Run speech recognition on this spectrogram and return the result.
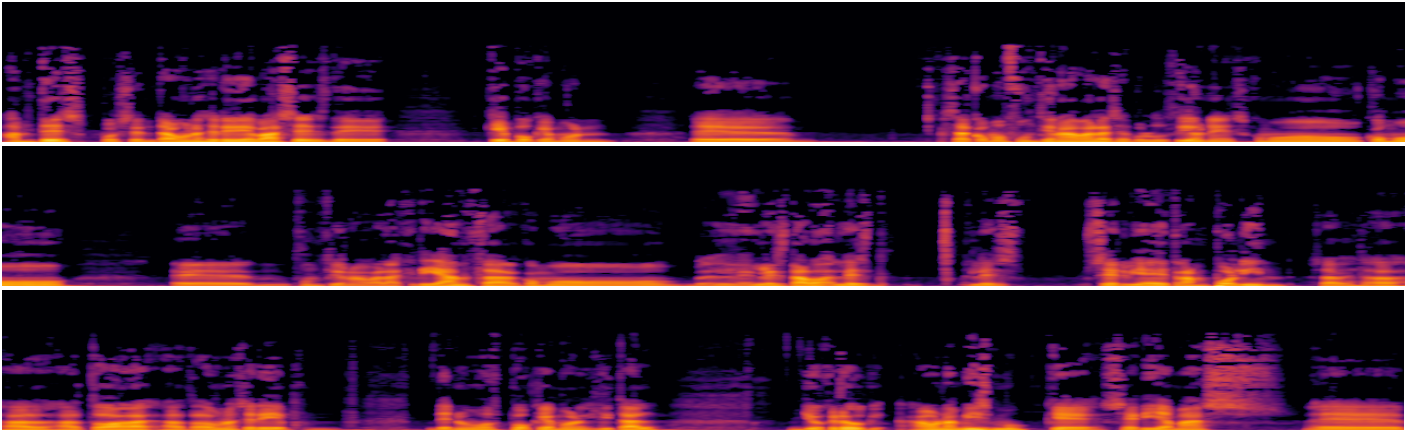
Antes, pues sentaba una serie de bases de qué Pokémon. Eh, o sea, cómo funcionaban las evoluciones, cómo, cómo eh, funcionaba la crianza, cómo les daba. les, les servía de trampolín, ¿sabes? A, toda, a toda una serie de nuevos Pokémon y tal. Yo creo que ahora mismo que sería más. Eh,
